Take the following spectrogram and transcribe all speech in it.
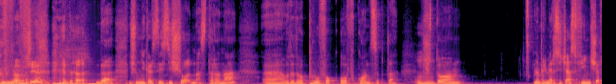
Вообще. Да. Да. Еще, мне кажется, есть еще одна сторона э, вот этого proof of- concept, что, например, сейчас Финчер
